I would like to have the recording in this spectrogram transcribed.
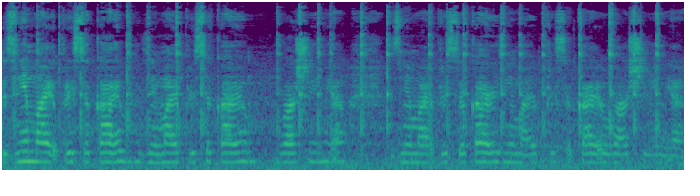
Знімаю, присякаю, знімаю, присякаю ваше ім'я. Знімаю, присякаю, знімаю, присякаю ваше ім'я.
